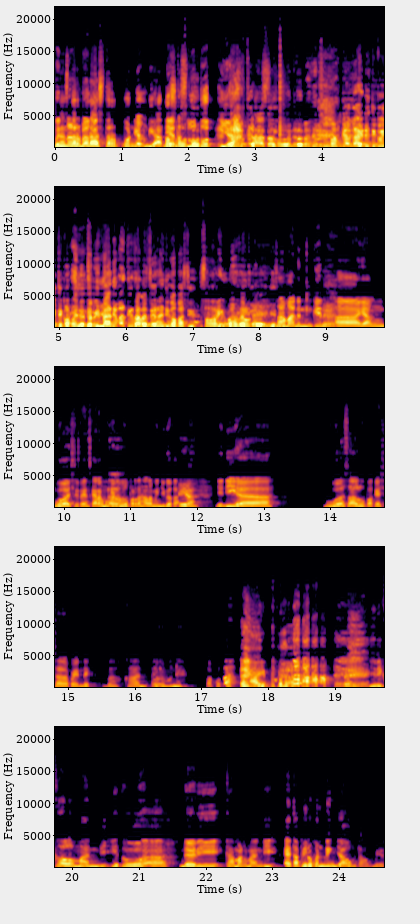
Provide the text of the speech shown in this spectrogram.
Bener daster, banget. daster pun yang di atas, di atas lutut, iya. Di atas lutut. Enggak, enggak, ini juga juga punya cerita. Dia pasti sama Sarah juga pasti sering banget kayak gini. Sama dan mungkin eh, yang gue ceritain sekarang mungkin lu pernah alamin juga kak. Iya. Jadi ya gue selalu pakai celana pendek bahkan eh jangan deh takut ah aib. Jadi kalau mandi itu Heeh. dari kamar mandi Eh tapi lu mending jauh tau Mir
